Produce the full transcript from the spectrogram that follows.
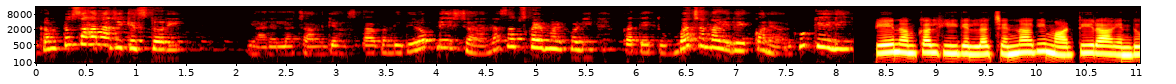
ವೆಲ್ಕಮ್ ಟು ಸಹನಾಜಿಕೆ ಸ್ಟೋರಿ ಯಾರೆಲ್ಲ ಚಾನಲ್ಗೆ ಹೊಸದಾಗಿ ಬಂದಿದ್ದೀರೋ ಪ್ಲೀಸ್ ಚಾನಲ್ನ ಸಬ್ಸ್ಕ್ರೈಬ್ ಮಾಡ್ಕೊಳ್ಳಿ. ಕತೆ ತುಂಬಾ ಚೆನ್ನಾಗಿದೆ, ಕೊನೆವರೆಗೂ ಕೇಳಿ. ಏನ್ ಅಂಕಲ್ ಹೀಗೆಲ್ಲ ಚೆನ್ನಾಗಿ ಮಾಡ್ತೀರಾ ಎಂದು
